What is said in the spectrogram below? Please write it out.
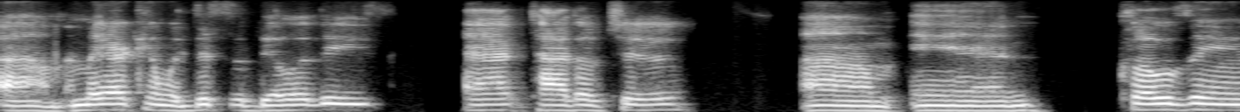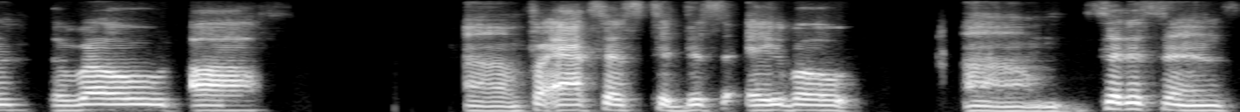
um, American with Disabilities Act Title II um, and closing the road off um, for access to disabled um, citizens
